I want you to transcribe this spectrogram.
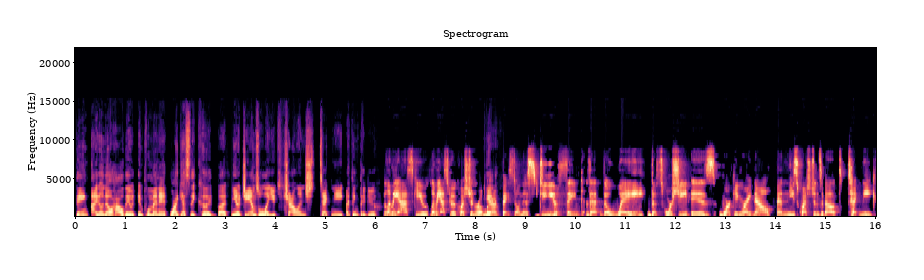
think I don't know how they would implement it. Well, I guess they could, but you know, jams will let you challenge technique. I think they do. Let me ask you. Let me ask you a question real quick yeah. based on this. Do you think that the way the score sheet is working right now, and these questions about technique,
